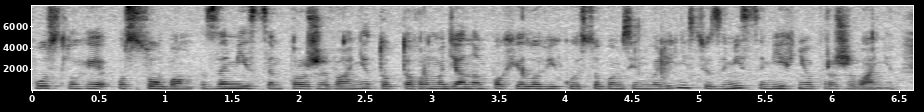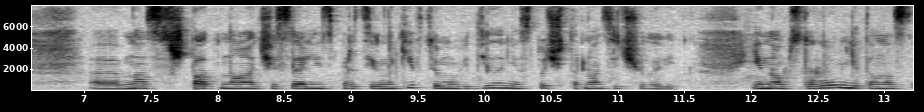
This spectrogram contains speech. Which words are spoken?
Послуги особам за місцем проживання, тобто громадянам похилого віку особам з інвалідністю за місцем їхнього проживання. Е, В нас штатна чисельність працівників в цьому відділенні 114 чоловік. І на обслуговуванні там у нас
